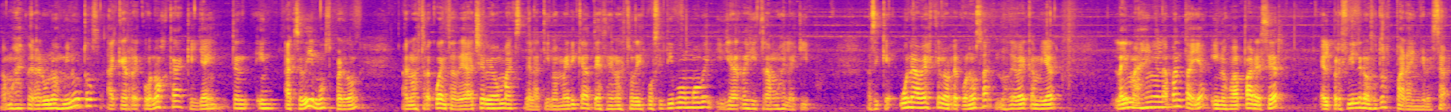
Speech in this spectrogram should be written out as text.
Vamos a esperar unos minutos a que reconozca que ya accedimos perdón, a nuestra cuenta de HBO Max de Latinoamérica desde nuestro dispositivo móvil y ya registramos el equipo. Así que una vez que lo reconozca, nos debe cambiar la imagen en la pantalla y nos va a aparecer el perfil de nosotros para ingresar.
